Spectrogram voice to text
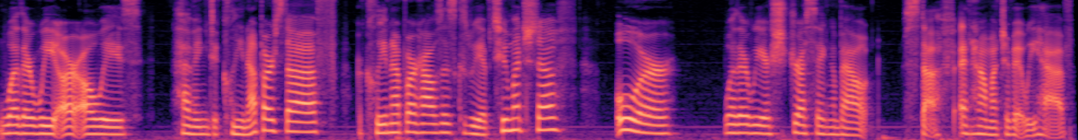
whether we are always having to clean up our stuff or clean up our houses because we have too much stuff, or whether we are stressing about stuff and how much of it we have.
